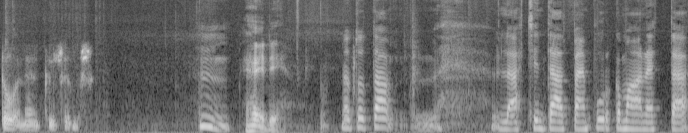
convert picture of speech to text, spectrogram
Toinen kysymys. Hmm. Heidi. No tota, lähtin täältä päin purkamaan, että,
